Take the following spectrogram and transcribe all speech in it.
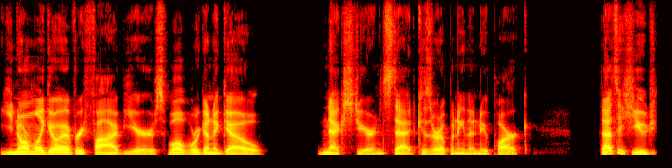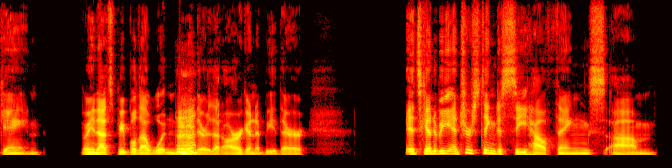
You normally go every five years. Well, we're going to go next year instead because they're opening the new park. That's a huge gain. I mean, that's people that wouldn't mm-hmm. be there that are going to be there. It's going to be interesting to see how things um,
